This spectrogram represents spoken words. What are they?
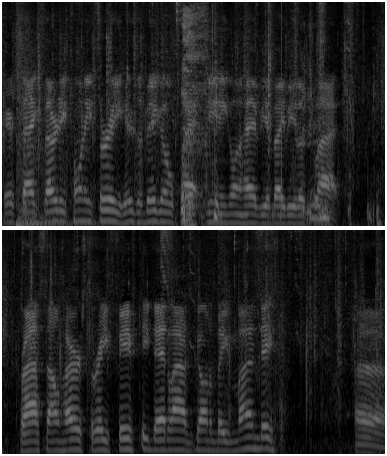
Here's tag 3023. Here's a big old fat Jenny gonna have you baby look like. Price on hers 350. Deadline's gonna be Monday. Uh,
